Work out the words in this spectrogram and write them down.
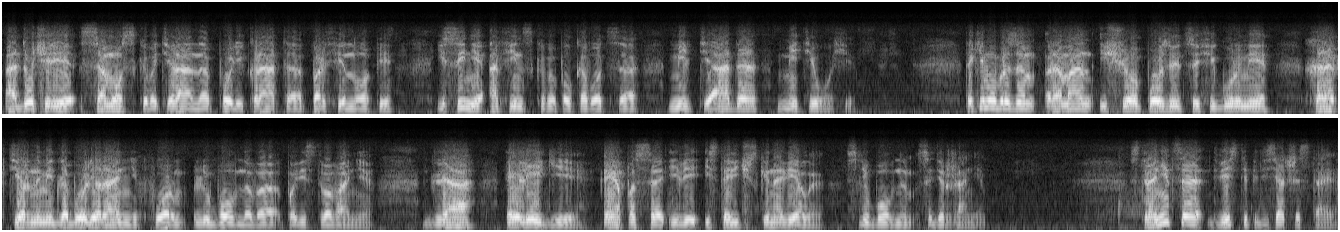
о дочери самосского тирана Поликрата Парфенопе и сыне афинского полководца Мильтиада Метиохи. Таким образом, роман еще пользуется фигурами, характерными для более ранних форм любовного повествования, для элегии, эпоса или исторической новеллы с любовным содержанием. Страница 256.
